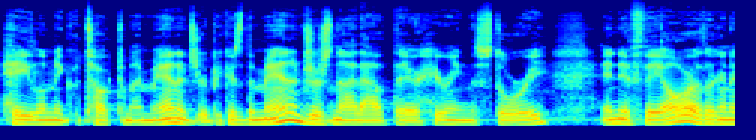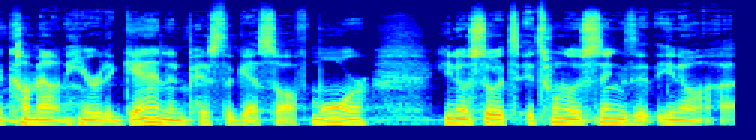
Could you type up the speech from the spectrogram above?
hey, let me go talk to my manager because the manager's not out there hearing the story. And if they are, they're going to come out and hear it again and piss the guests off more you know, so it's it's one of those things that you know, uh,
